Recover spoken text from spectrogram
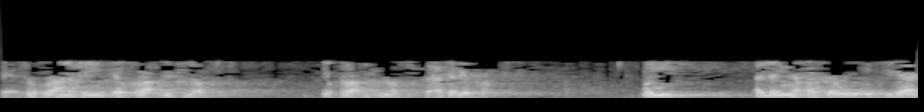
في القرآن الكريم اقرأ باسم ربك. اقرأ باسم ربك. فأتى بإقرأ. طيب. الذين قدروا ابتداء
